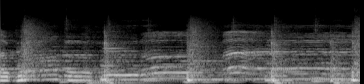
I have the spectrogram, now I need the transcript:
a brotherhood of man.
